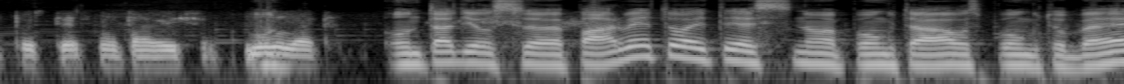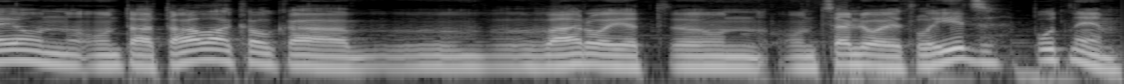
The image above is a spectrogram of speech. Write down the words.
atpūsties no tā visa, gulēt. Un tad jūs pārvietojaties no punkta A uz punktu B un, un tā tālāk kaut kā vērojat un, un ceļojat līdzi putniem?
